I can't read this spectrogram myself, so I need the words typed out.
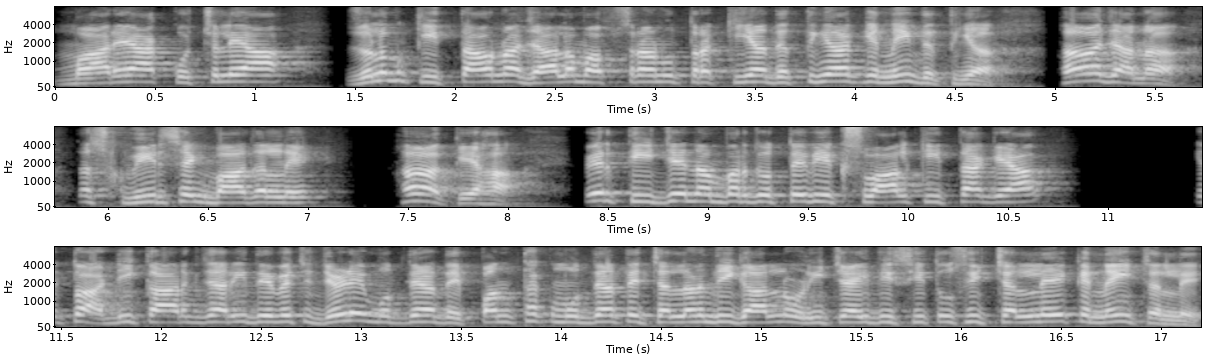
ਮਾਰਿਆ, ਕੁਚਲਿਆ, ਜ਼ੁਲਮ ਕੀਤਾ, ਉਹਨਾਂ ਜ਼ਾਲਮ ਅਫਸਰਾਂ ਨੂੰ ਤਰੱਕੀਆਂ ਦਿੱਤੀਆਂ ਕਿ ਨਹੀਂ ਦਿੱਤੀਆਂ? ਹਾਂ ਜਾਂ ਨਾ? ਤਾਂ ਸੁਖਵੀਰ ਸਿੰਘ ਬਾਦਲ ਨੇ ਹਾਂ ਕਿਹਾ। ਫਿਰ ਤੀਜੇ ਨੰਬਰ ਦੇ ਉੱਤੇ ਵੀ ਇੱਕ ਸਵਾਲ ਕੀਤਾ ਗਿਆ। ਕਿ ਤੁਹਾਡੀ ਕਾਰਗੁਜ਼ਾਰੀ ਦੇ ਵਿੱਚ ਜਿਹੜੇ ਮੁੱਦਿਆਂ ਤੇ, ਪੰਥਕ ਮੁੱਦਿਆਂ ਤੇ ਚੱਲਣ ਦੀ ਗੱਲ ਹੋਣੀ ਚਾਹੀਦੀ ਸੀ, ਤੁਸੀਂ ਚੱਲੇ ਕਿ ਨਹੀਂ ਚੱਲੇ?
